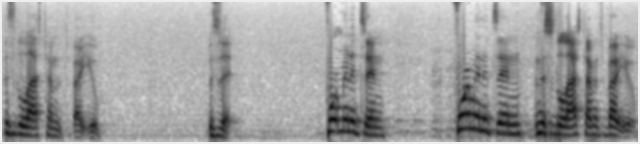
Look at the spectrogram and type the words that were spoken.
this is the last time it's about you. This is it. Four minutes in. Four minutes in, and this is the last time it's about you.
